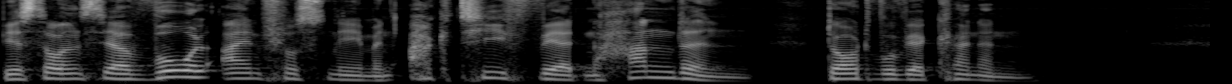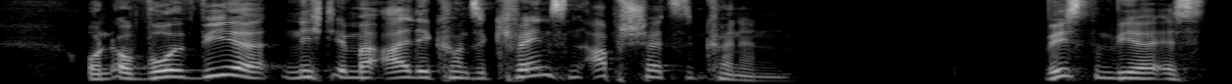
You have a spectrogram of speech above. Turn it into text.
Wir sollen sehr wohl Einfluss nehmen, aktiv werden, handeln, dort, wo wir können. Und obwohl wir nicht immer all die Konsequenzen abschätzen können, wissen wir, es,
